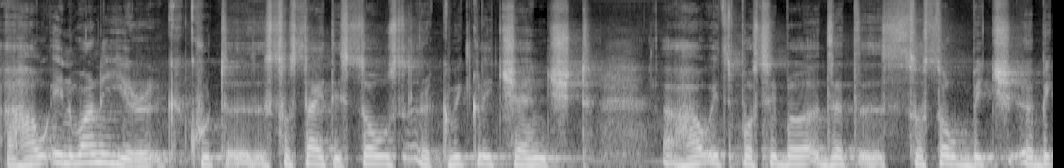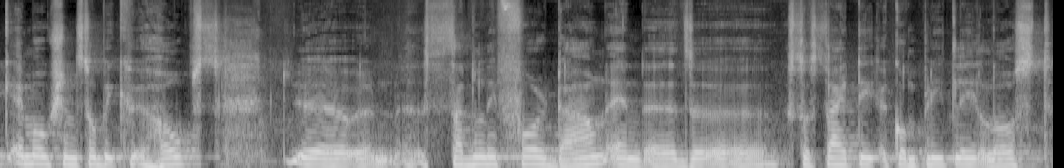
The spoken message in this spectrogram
how in one year could society so quickly changed how it's possible that so, so big, big emotions, so big hopes uh, suddenly fall down and uh, the society completely lost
